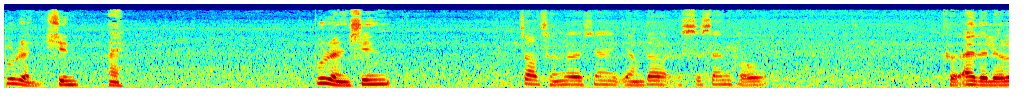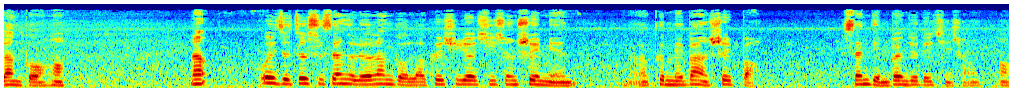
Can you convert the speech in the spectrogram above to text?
不忍心，哎。不忍心，造成了现在养到十三头可爱的流浪狗哈。那为着这十三个流浪狗，老柯需要牺牲睡眠，老柯没办法睡饱，三点半就得起床哈。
